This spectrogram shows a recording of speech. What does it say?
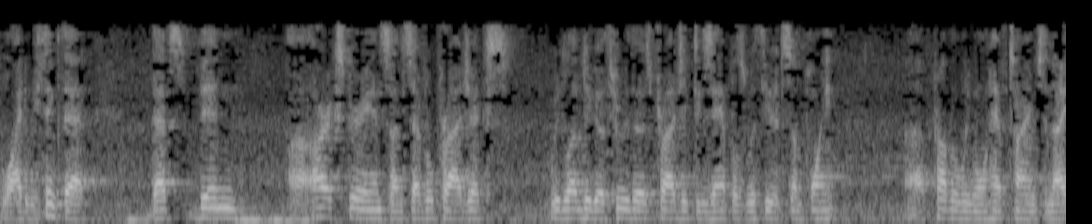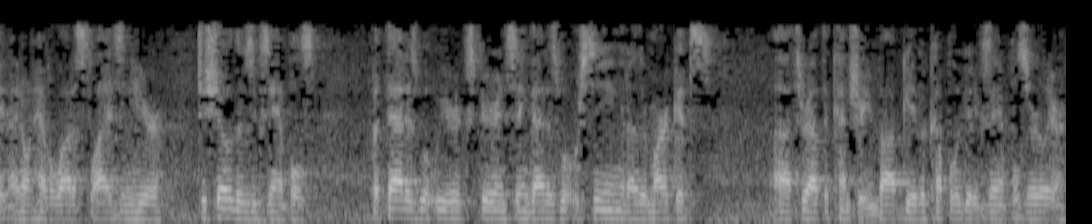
why do we think that? That's been uh, our experience on several projects. We'd love to go through those project examples with you at some point. Uh, probably won't have time tonight. I don't have a lot of slides in here to show those examples. But that is what we are experiencing. That is what we're seeing in other markets uh, throughout the country. And Bob gave a couple of good examples earlier.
